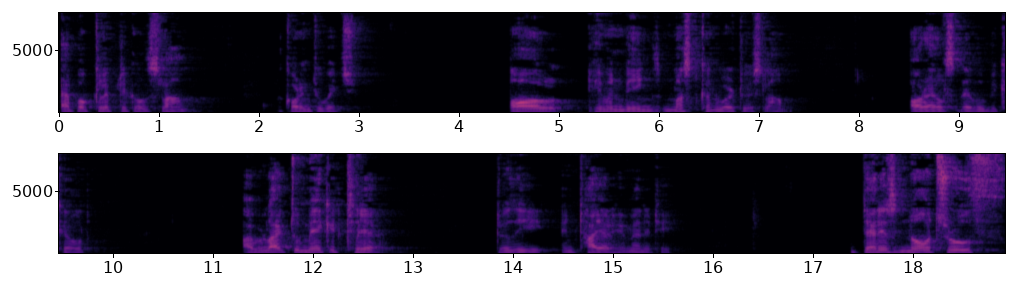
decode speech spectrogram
apocalyptical Islam according to which all human beings must convert to Islam or else they will be killed. I would like to make it clear to the entire humanity there is no truth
